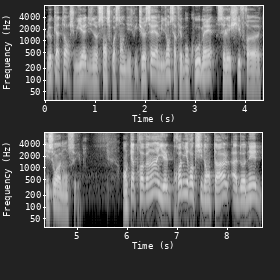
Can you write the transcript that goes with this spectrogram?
le 14 juillet 1978. Je sais, un million, ça fait beaucoup, mais c'est les chiffres euh, qui sont annoncés. En 81, il est le premier occidental à donner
